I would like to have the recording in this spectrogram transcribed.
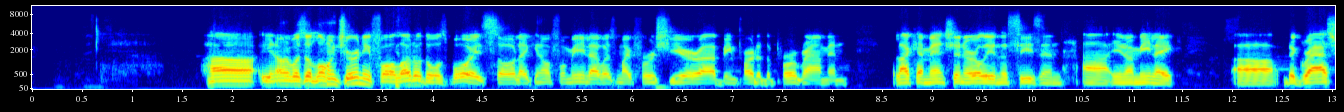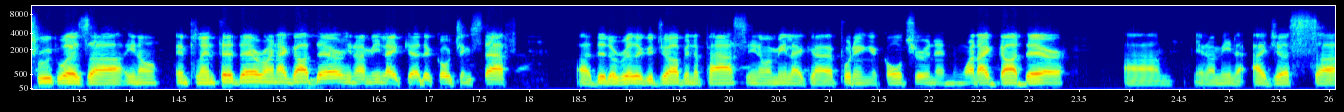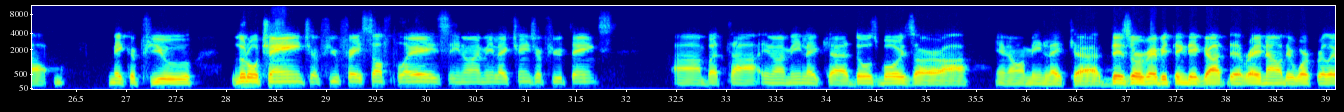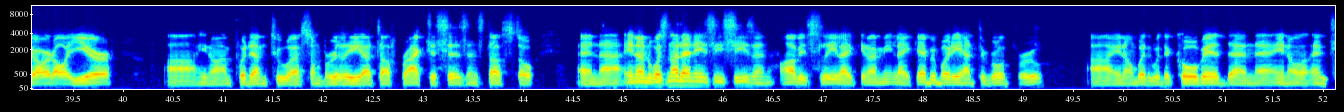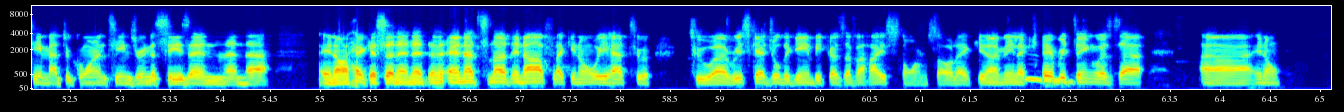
Uh, you know, it was a long journey for a lot of those boys. So, like, you know, for me, that was my first year uh, being part of the program. And like I mentioned early in the season, uh, you know I mean? Like, uh, the grassroots was, uh, you know, implanted there when I got there. You know I mean? Like, uh, the coaching staff did a really good job in the past, you know I mean? Like, putting a culture. And then when I got there, um, you know I mean? I just make a few little change, a few face-off plays. You know, I mean, like change a few things. Uh, but uh, you know, I mean, like uh, those boys are, uh, you know, I mean, like uh, deserve everything they got there right now. They work really hard all year. Uh, you know, and put them to some really tough practices and stuff. So, and you know, it was not an easy season. Obviously, like you know, I mean, like everybody had to go through. you know, but with the COVID and you know, and team had to quarantine during the season and you know, like I said, and it, and that's not enough. Like you know, we had to to uh, reschedule the game because of a high storm. So like you know, I mean, like mm-hmm. everything was, uh, uh, you know,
